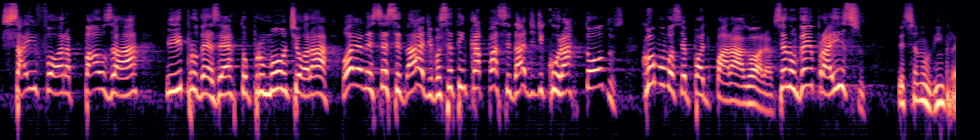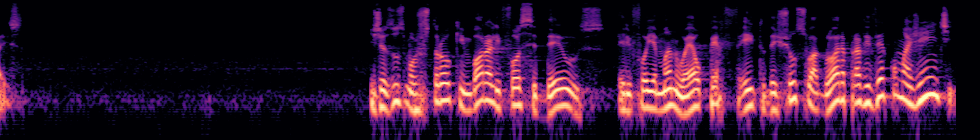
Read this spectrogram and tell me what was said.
sair fora, pausar e ir para o deserto ou para o monte orar? Olha a necessidade, você tem capacidade de curar todos. Como você pode parar agora? Você não veio para isso? Esse eu não vim para isso. E Jesus mostrou que, embora ele fosse Deus, ele foi Emanuel perfeito, deixou sua glória para viver como a gente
